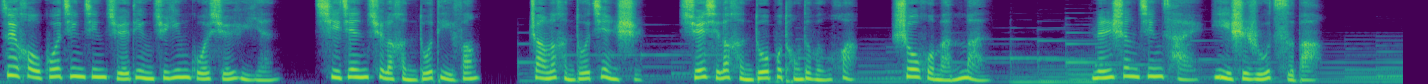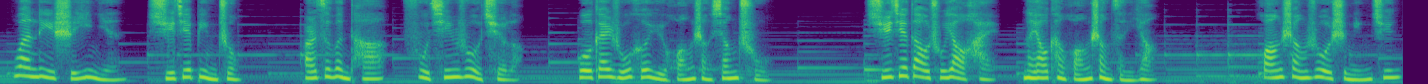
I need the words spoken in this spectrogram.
最后，郭晶晶决定去英国学语言，期间去了很多地方，长了很多见识，学习了很多不同的文化，收获满满。人生精彩亦是如此吧。万历十一年，徐阶病重，儿子问他：“父亲若去了，我该如何与皇上相处？”徐阶道出要害：“那要看皇上怎样。皇上若是明君，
